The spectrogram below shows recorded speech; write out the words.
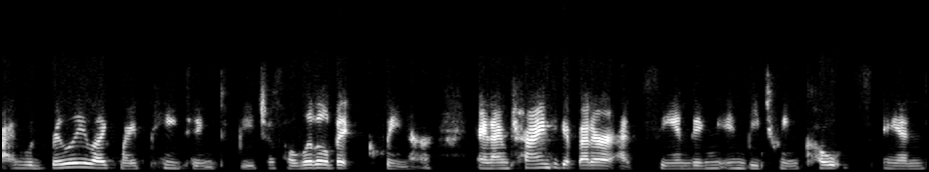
I would really like my painting to be just a little bit cleaner. And I'm trying to get better at sanding in between coats. And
